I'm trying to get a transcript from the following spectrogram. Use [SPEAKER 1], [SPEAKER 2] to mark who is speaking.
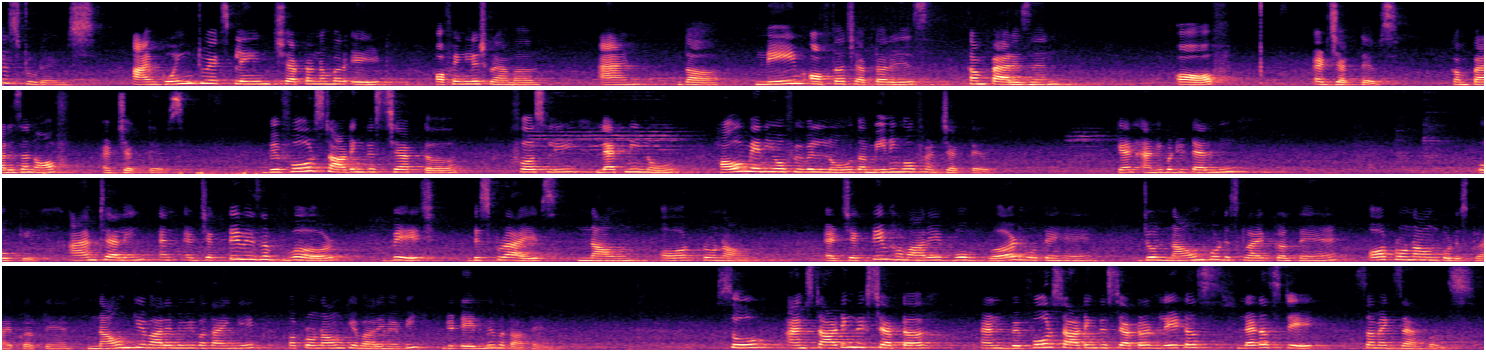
[SPEAKER 1] Dear students, I am going to explain chapter number 8 of English grammar and the name of the chapter is comparison of adjectives. Comparison of adjectives. Before starting this chapter, firstly let me know how many of you will know the meaning of adjective. Can anybody tell me? Okay, I am telling an adjective is a word which describes noun or pronoun. Adjective हमारे वो word होते हैं जो noun को describe करते हैं और pronoun को डिस्क्राइब करते हैं। नाउन के बारे में भी बताएँगे और प्रोनाउन के बारे में भी डिटेल में बताते हैं। So I am starting this chapter and before starting this chapter let us let us take some examples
